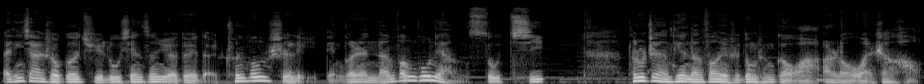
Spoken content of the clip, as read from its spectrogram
来听下一首歌曲，陆先生乐队的《春风十里》，点歌人南方姑娘苏七。他说这两天南方也是冻成狗啊。二楼晚上好，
